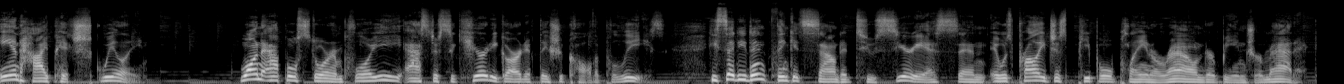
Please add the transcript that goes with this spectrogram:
and high pitched squealing. One Apple Store employee asked a security guard if they should call the police. He said he didn't think it sounded too serious, and it was probably just people playing around or being dramatic.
